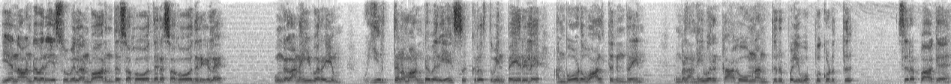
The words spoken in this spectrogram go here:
என் ஆண்டவர் இயேசுவில் அன்பார்ந்த சகோதர சகோதரிகளே உங்கள் அனைவரையும் உயிர்த்த நம் ஆண்டவர் இயேசு கிறிஸ்துவின் பெயரிலே அன்போடு வாழ்த்துகின்றேன். உங்கள் அனைவருக்காகவும் நான் திருப்பலி ஒப்பு கொடுத்து சிறப்பாக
